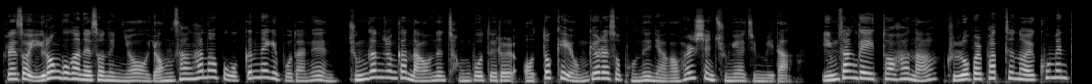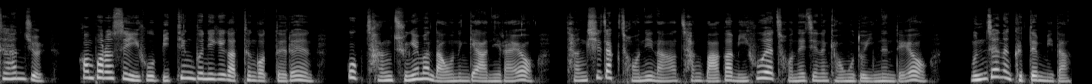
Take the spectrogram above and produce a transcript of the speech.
그래서 이런 구간에서는요, 영상 하나 보고 끝내기보다는 중간중간 나오는 정보들을 어떻게 연결해서 보느냐가 훨씬 중요해집니다. 임상 데이터 하나, 글로벌 파트너의 코멘트 한 줄, 컨퍼런스 이후 미팅 분위기 같은 것들은 꼭 장 중에만 나오는 게 아니라요. 장 시작 전이나 장 마감 이후에 전해지는 경우도 있는데요. 문제는 그때입니다.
